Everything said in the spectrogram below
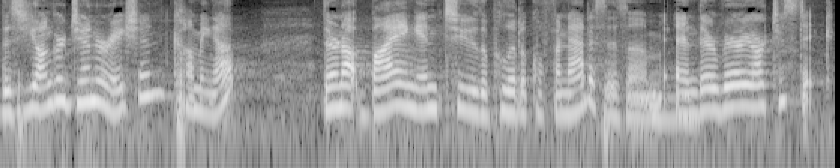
This younger generation coming up, they're not buying into the political fanaticism, mm-hmm. and they're very artistic.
